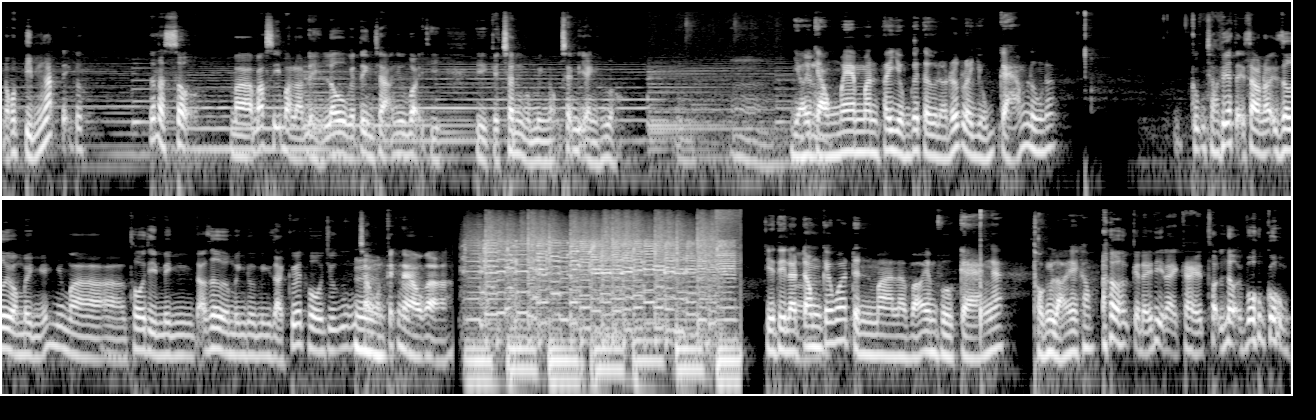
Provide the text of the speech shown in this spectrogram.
nó còn tím ngắt đấy cơ. Rất là sợ. Mà bác sĩ bảo là để lâu cái tình trạng như vậy thì thì cái chân của mình nó cũng sẽ bị ảnh hưởng. Ừ. vợ chồng em anh phải dùng cái từ là rất là dũng cảm luôn đó cũng chẳng biết tại sao nó lại rơi vào mình ấy nhưng mà à, thôi thì mình đã rơi vào mình rồi mình giải quyết thôi chứ cũng ừ. chẳng còn cách nào cả vậy thì là ờ. trong cái quá trình mà là vợ em vừa cạn á thuận lợi hay không ờ, cái đấy thì lại cái thuận lợi vô cùng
